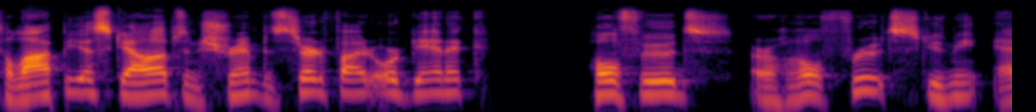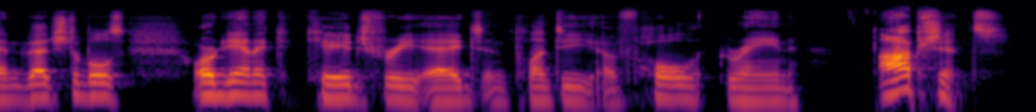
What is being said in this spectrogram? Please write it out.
tilapia, scallops, and shrimp, and certified organic whole foods or whole fruits, excuse me, and vegetables, organic cage-free eggs, and plenty of whole grain options.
